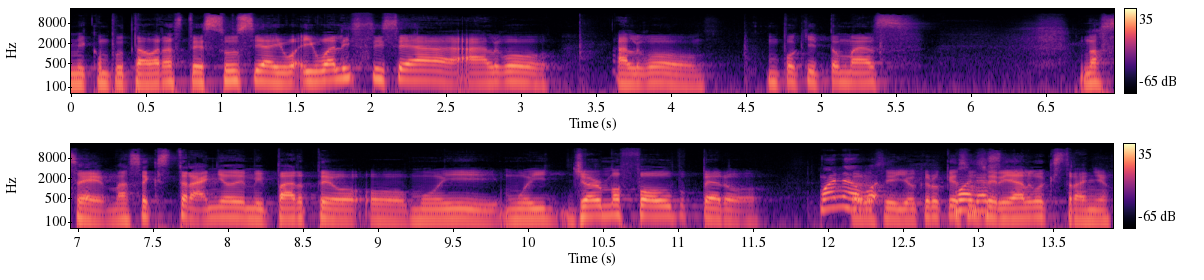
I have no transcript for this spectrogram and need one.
mi computadora esté sucia. Igual, igual y si sea algo, algo un poquito más no sé, más extraño de mi parte o, muy, muy germophobe, pero... Bueno, sí, yo creo que eso sería algo extraño.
